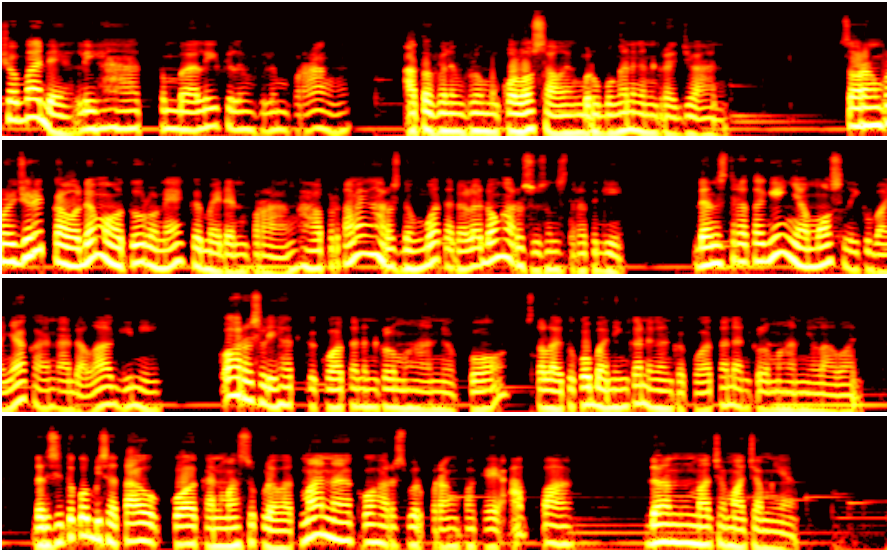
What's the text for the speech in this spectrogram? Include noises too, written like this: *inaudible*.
Coba deh lihat kembali film-film perang atau film-film kolosal yang berhubungan dengan kerajaan. Seorang prajurit kalau dia mau turun ya ke medan perang, hal pertama yang harus dong buat adalah dong harus susun strategi. Dan strateginya mostly kebanyakan adalah gini. Kau harus lihat kekuatan dan kelemahannya kok. Setelah itu kau bandingkan dengan kekuatan dan kelemahannya lawan. Dari situ kau bisa tahu kau akan masuk lewat mana, kau harus berperang pakai apa, dan macam-macamnya.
